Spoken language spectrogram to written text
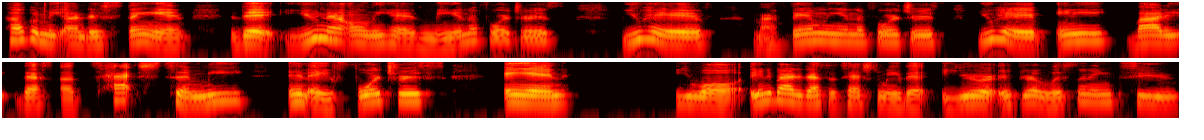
helping me understand that you not only have me in the fortress, you have my family in the fortress, you have anybody that's attached to me in a fortress, and you all, anybody that's attached to me that you're, if you're listening to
